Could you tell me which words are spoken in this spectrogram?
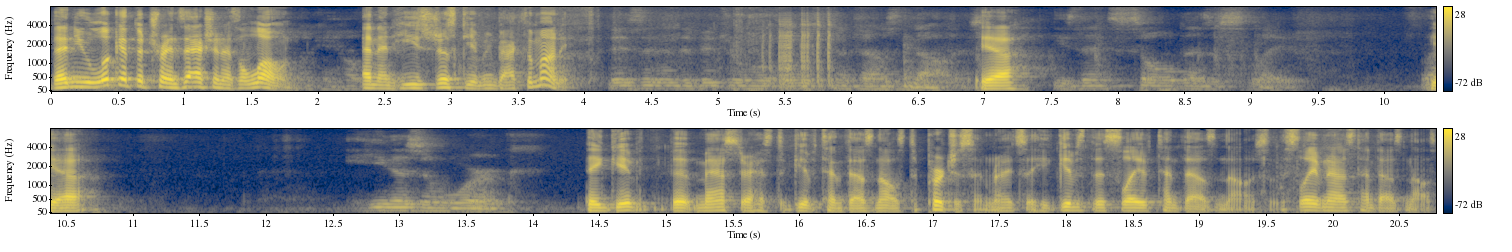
then you look at the transaction as a loan, and then he's just giving back the money. There's an individual who owes ten thousand dollars. Yeah, He's then sold as a slave. Yeah. He doesn't work they give the master has to give ten thousand dollars to purchase him, right? So he gives the slave ten thousand dollars. So the slave now has ten thousand dollars.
